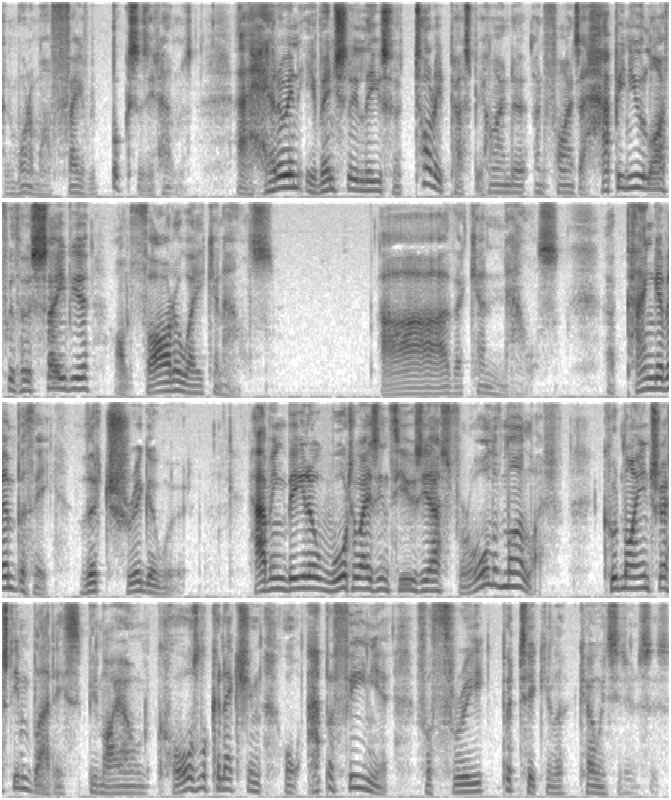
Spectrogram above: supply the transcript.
and one of my favourite books as it happens. Our heroine eventually leaves her torrid past behind her and finds a happy new life with her saviour on faraway canals. Ah, the canals. A pang of empathy, the trigger word. Having been a waterways enthusiast for all of my life, could my interest in Bladys be my own causal connection or apophenia for three particular coincidences?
